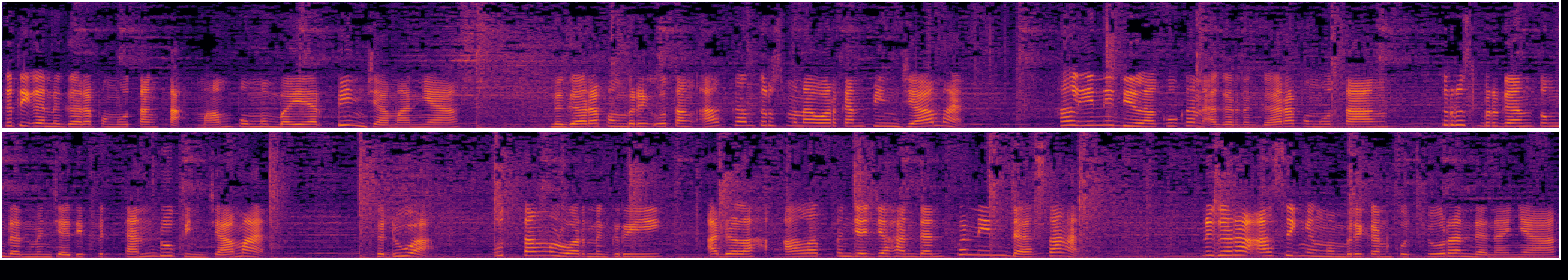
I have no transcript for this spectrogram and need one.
ketika negara pengutang tak mampu membayar pinjamannya, negara pemberi utang akan terus menawarkan pinjaman. Hal ini dilakukan agar negara pengutang terus bergantung dan menjadi pecandu pinjaman. Kedua, utang luar negeri adalah alat penjajahan dan penindasan negara asing yang memberikan kucuran dananya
